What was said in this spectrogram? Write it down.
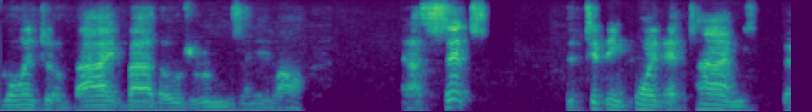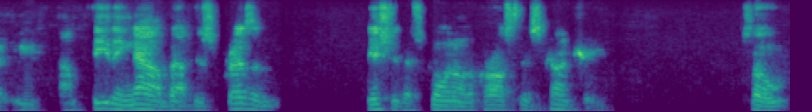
going to abide by those rules any longer. And I sensed the tipping point at times that we, I'm feeling now about this present issue that's going on across this country. So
